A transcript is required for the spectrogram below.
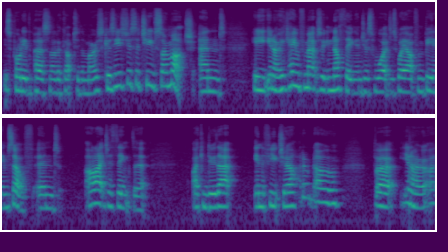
is probably the person I look up to the most because he's just achieved so much, and he, you know, he came from absolutely nothing and just worked his way out from being himself, and I like to think that I can do that in the future. I don't know, but you know. I,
